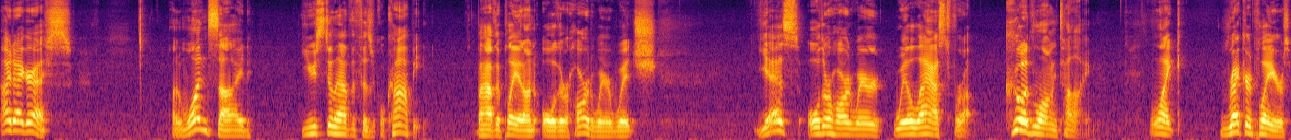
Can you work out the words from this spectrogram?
I digress. On one side, you still have the physical copy, but have to play it on older hardware, which, yes, older hardware will last for a good long time. Like, record players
